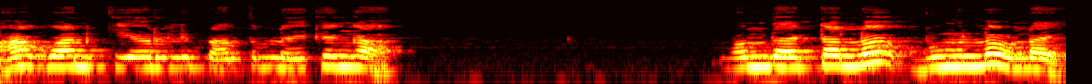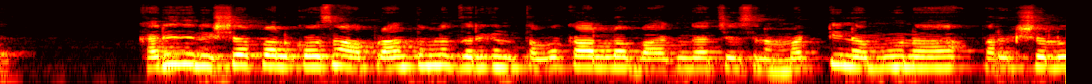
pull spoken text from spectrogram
మహాగ్వాన్ కియోరిలి ప్రాంతంలో ఏకంగా వంద హెక్టార్ల భూముల్లో ఉన్నాయి. ఖరీదు నిక్షేపాల కోసం ఆ ప్రాంతంలో జరిగిన తవ్వకాల్లో భాగంగా చేసిన మట్టి నమూనా పరీక్షలు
